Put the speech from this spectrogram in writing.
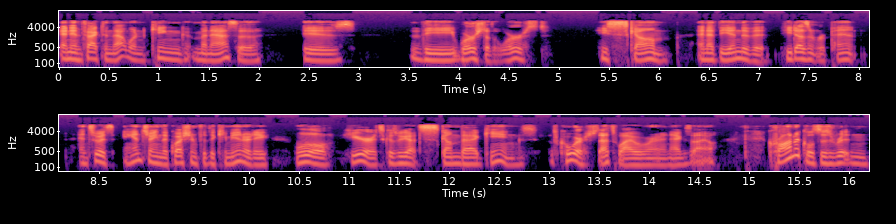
And in fact, in that one, King Manasseh is the worst of the worst. He's scum. And at the end of it, he doesn't repent. And so it's answering the question for the community. Well, here it's because we got scumbag kings. Of course, that's why we're in exile. Chronicles is written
